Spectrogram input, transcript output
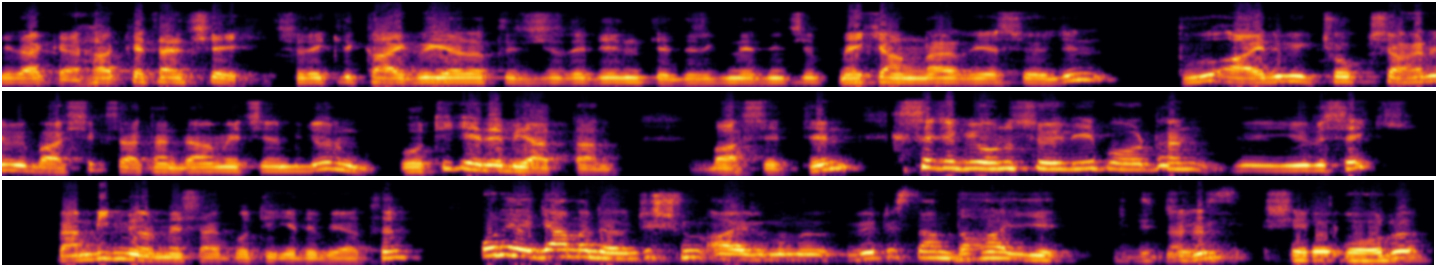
Bir dakika. Hakikaten şey sürekli kaygı yaratıcı dediğin, tedirgin edici mekanlar diye söylediğin bu ayrı bir çok şahane bir başlık. Zaten devam edeceğini biliyorum. Gotik edebiyattan bahsettin. Kısaca bir onu söyleyip oradan e, yürüsek. Ben bilmiyorum mesela gotik edebiyatı. Oraya gelmeden önce şunun ayrımını verirsem daha iyi gideceğiz Hı-hı. şeye doğru.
